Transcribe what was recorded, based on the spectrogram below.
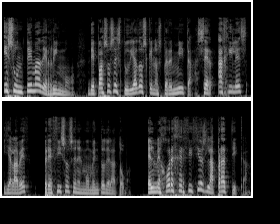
Es un tema de ritmo, de pasos estudiados que nos permita ser ágiles y a la vez precisos en el momento de la toma. El mejor ejercicio es la práctica.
